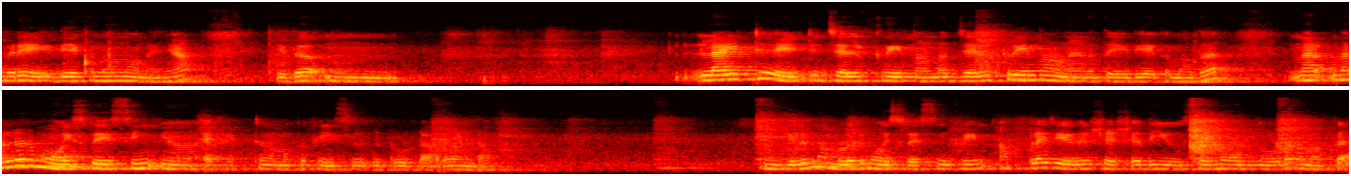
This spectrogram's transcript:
ഇവർ എഴുതിയേക്കുന്നതെന്ന് പറഞ്ഞു കഴിഞ്ഞാൽ ഇത് ലൈറ്റ് വെയിറ്റ് ജെൽ ക്രീം എന്നാണ്. ജെൽ ക്രീം എന്നാണ് അതിനകത്ത് എഴുതിയേക്കുന്നത്. നല്ലൊരു മോയ്സ്ചറൈസിങ് എഫക്റ്റ് നമുക്ക് ഫേസിൽ കിട്ടും കേട്ടോ അത് കണ്ടോ? എങ്കിലും നമ്മളൊരു മോയ്സ്ചറൈസിങ് ക്രീം അപ്ലൈ ചെയ്തതിന് ശേഷം ഇത് യൂസ് ചെയ്യുമ്പോൾ ഒന്നുകൂടെ നമുക്ക്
